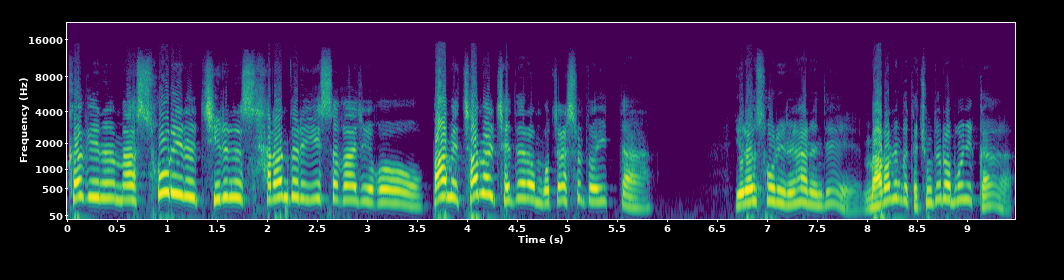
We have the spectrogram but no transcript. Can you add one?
거기는 막 소리를 지르는 사람들이 있어가지고 밤에 잠을 제대로 못 잘 수도 있다. 이런 소리를 하는데 말하는 거 대충 들어보니까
